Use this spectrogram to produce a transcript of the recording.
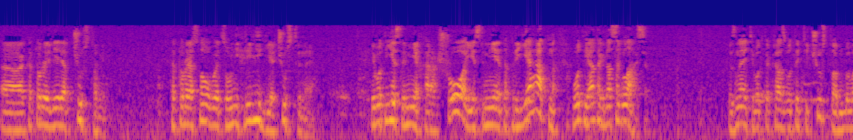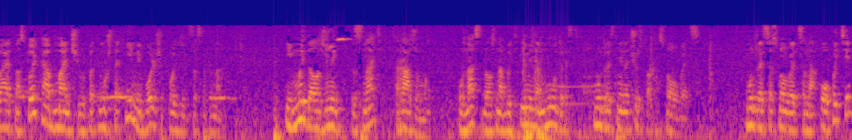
э, которые верят чувствами, которые основываются, у них религия чувственная. И вот если мне хорошо, если мне это приятно, вот я тогда согласен. Вы знаете, вот как раз вот эти чувства бывают настолько обманчивы, потому что ими больше пользуется сатана. И мы должны знать разумом. У нас должна быть именно мудрость. Мудрость не на чувствах основывается. Мудрость основывается на опыте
